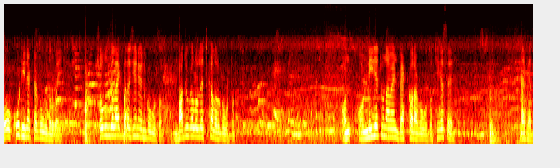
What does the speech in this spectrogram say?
ও কঠিন একটা কবুতর ভাই। সবুজ গলা একবারে জেনুইন কবুতর। বাজু কালো, লেজ কালোর কবুতর। ওর নিজে টুর্নামেন্ট ব্যাক করা কবুতর, ঠিক আছে? দেখেন।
